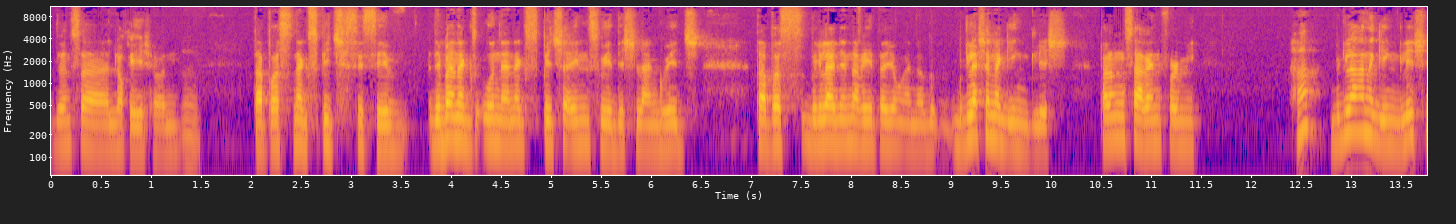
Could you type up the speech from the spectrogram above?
doon sa location. Mm. Tapos nag-speech si Siv. Di ba nag, una, nag-speech siya in Swedish language. Tapos bigla niya nakita yung ano, bigla siya nag-English. Parang sa akin, for me, ha? Bigla ka nag-English?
